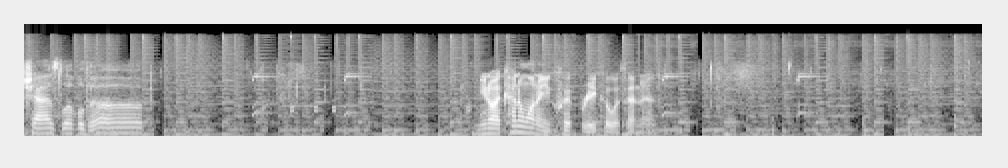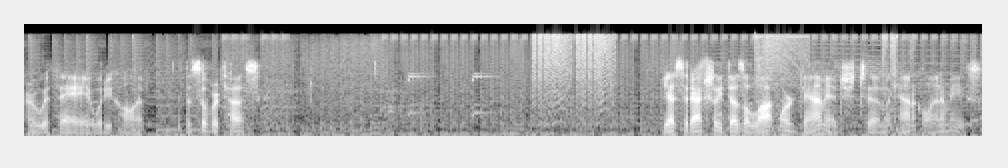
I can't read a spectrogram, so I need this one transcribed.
Chaz leveled up. You know, I kind of want to equip Rika with an... Or with a... what do you call it? The Silver Tusk. Yes, it actually does a lot more damage to mechanical enemies.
